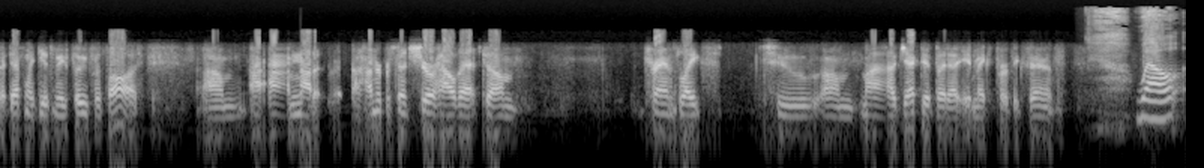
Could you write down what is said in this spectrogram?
that definitely gives me food for thought. Um, I, I'm not a hundred percent sure how that um, translates to um, my objective, but uh, it makes perfect sense. Well,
